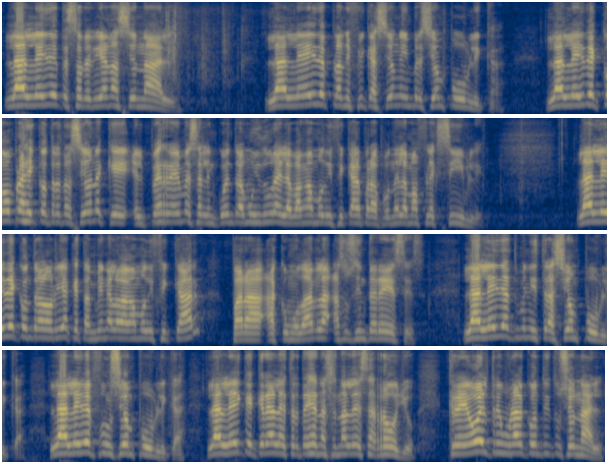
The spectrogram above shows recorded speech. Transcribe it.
la Ley de Tesorería Nacional, la Ley de Planificación e Inversión Pública, la Ley de Compras y Contrataciones que el PRM se le encuentra muy dura y la van a modificar para ponerla más flexible, la Ley de Contraloría que también la van a modificar para acomodarla a sus intereses, la ley de administración pública, la ley de función pública, la ley que crea la Estrategia Nacional de Desarrollo, creó el Tribunal Constitucional,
